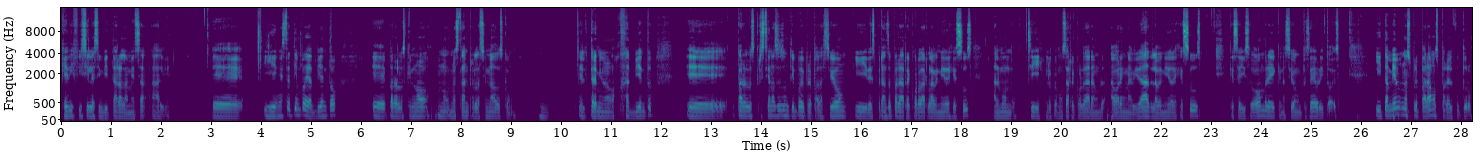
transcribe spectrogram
Qué difícil es invitar a la mesa a alguien. Eh, y en este tiempo de Adviento, eh, para los que no, no están relacionados con el término Adviento, eh, para los cristianos es un tiempo de preparación y de esperanza para recordar la venida de Jesús al mundo. Sí, lo que vamos a recordar ahora en Navidad, la venida de Jesús, que se hizo hombre, que nació en un pesebre y todo eso. Y también nos preparamos para el futuro,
